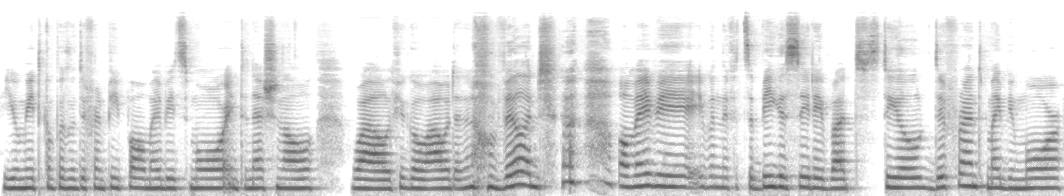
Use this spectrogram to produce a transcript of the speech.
You meet completely different people. Maybe it's more international. While if you go out, I don't know, village, or maybe even if it's a bigger city, but still different, maybe more,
